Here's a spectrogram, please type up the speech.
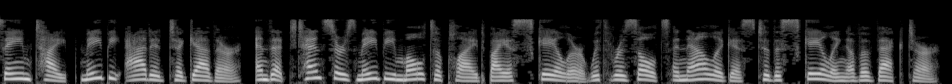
same type may be added together, and that tensors may be multiplied by a scalar with results analogous to the scaling of a vector.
